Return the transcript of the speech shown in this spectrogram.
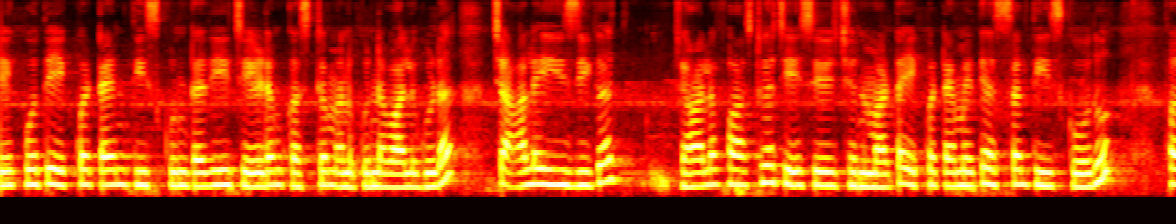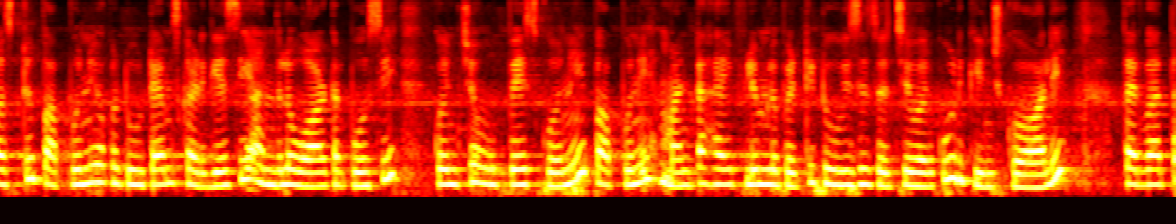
లేకపోతే ఎక్కువ టైం తీసుకుంటుంది చేయడం కష్టం అనుకున్న వాళ్ళు కూడా చాలా ఈజీగా చాలా ఫాస్ట్గా చేసేయచ్చు అనమాట ఎక్కువ టైం అయితే అస్సలు తీసుకోదు. ఫస్ట్ పప్పుని ఒక టూ టైమ్స్ కడిగేసి అందులో వాటర్ పోసి కొంచెం ఉప్పు వేసుకొని పప్పుని మంట హై ఫ్లేమ్లో పెట్టి టూ విజిల్స్ వచ్చే వరకు ఉడికించుకోవాలి. తర్వాత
